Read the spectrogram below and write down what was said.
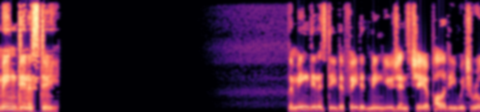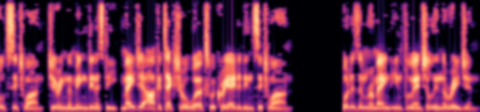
Ming dynasty The Ming dynasty defeated Ming Yuzhen's Xia polity which ruled Sichuan. During the Ming dynasty, major architectural works were created in Sichuan. Buddhism remained influential in the region.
